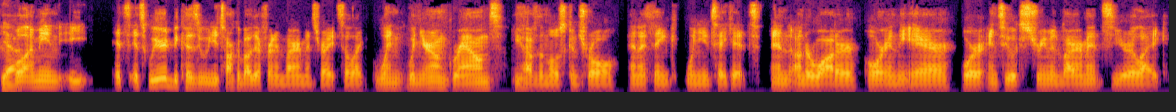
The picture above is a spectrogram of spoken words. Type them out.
Yeah. Well, I mean, it's it's weird because you talk about different environments, right? So like when when you're on ground, you have the most control, and I think when you take it in underwater or in the air or into extreme environments, you're like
